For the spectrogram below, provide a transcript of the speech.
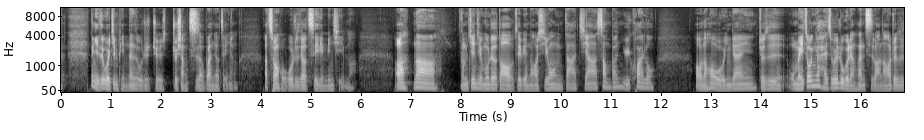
那也是违禁品，但是我就觉得就想吃啊，不然要怎样？那吃完火锅就是要吃一点冰淇淋嘛。好了，那我们今天节目就到这边，然后希望大家上班愉快喽。哦，然后我应该就是我每周应该还是会录个两三次吧，然后就是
